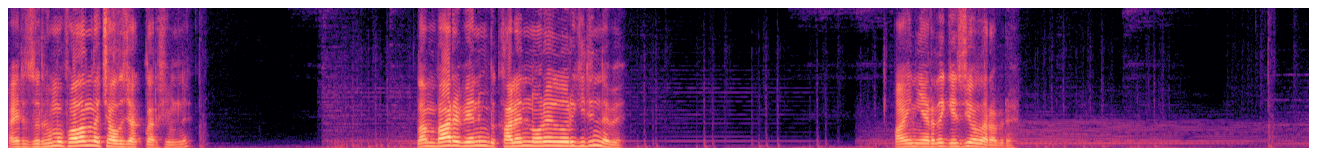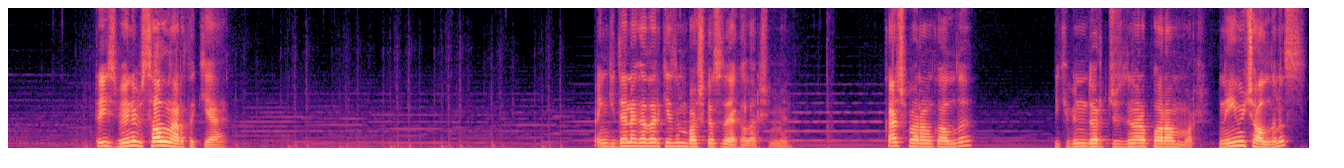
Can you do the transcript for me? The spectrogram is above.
Hayır zırhımı falan da çalacaklar şimdi. Lan bari benim bir kalenin oraya doğru gidin de bir. Aynı yerde geziyorlar habire. Reis beni bir salın artık ya. Ben gidene kadar kesin başkası da yakalar şimdi beni. Kaç param kaldı? 2400 dinar param var. Neyimi çaldınız?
